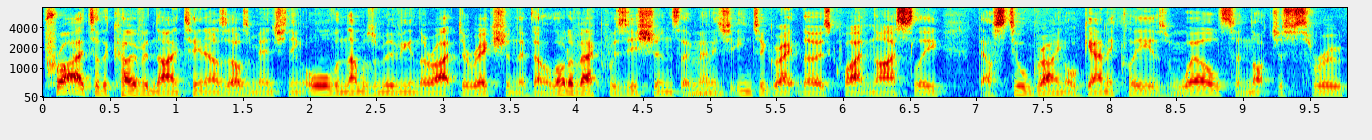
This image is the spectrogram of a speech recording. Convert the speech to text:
Prior to the COVID 19, as I was mentioning, all the numbers were moving in the right direction. They've done a lot of acquisitions, they've Mm. managed to integrate those quite nicely. They're still growing organically as Mm. well, so not just through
